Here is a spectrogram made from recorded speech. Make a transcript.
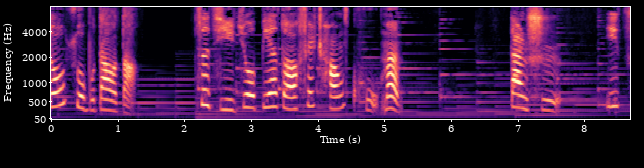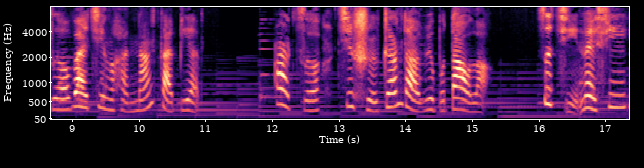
都做不到的，自己就憋得非常苦闷。但是，一则外境很难改变。二则，即使真的遇不到了，自己内心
